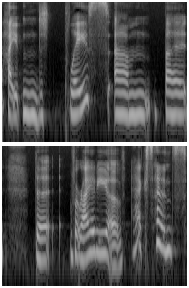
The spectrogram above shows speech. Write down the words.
heightened place. Um, but the variety of accents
